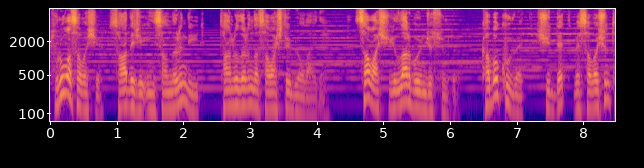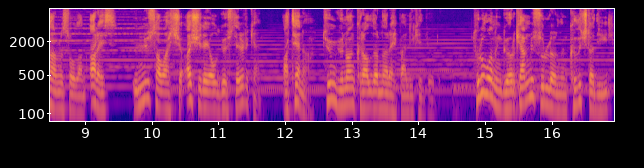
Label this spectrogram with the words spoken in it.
Truva Savaşı sadece insanların değil, tanrıların da savaştığı bir olaydı. Savaş yıllar boyunca sürdü. Kaba kuvvet, şiddet ve savaşın tanrısı olan Ares, ünlü savaşçı Aşil'e yol gösterirken Athena tüm Yunan krallarına rehberlik ediyordu. Truva'nın görkemli surlarının kılıçla değil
